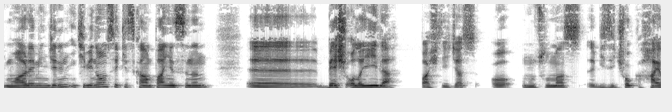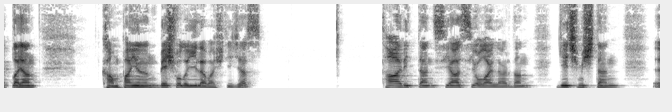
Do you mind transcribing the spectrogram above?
Muharrem İnce'nin 2018 kampanyasının 5 e, olayıyla başlayacağız. O unutulmaz e, bizi çok hype'layan kampanyanın 5 olayıyla başlayacağız. Tarihten, siyasi olaylardan, geçmişten e,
